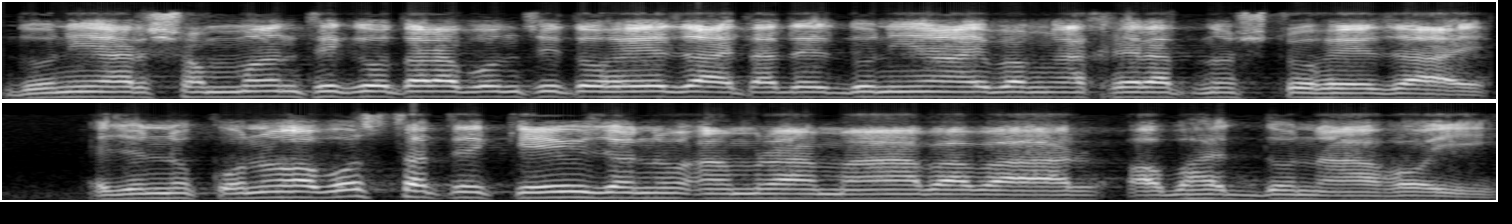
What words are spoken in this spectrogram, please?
দুনিয়ার সম্মান থেকেও তারা বঞ্চিত হয়ে যায়, তাদের দুনিয়া এবং আখেরাত নষ্ট হয়ে যায়। এজন্য কোনো অবস্থাতে কেউ যেন আমরা মা বাবার অবাধ্য না হই।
